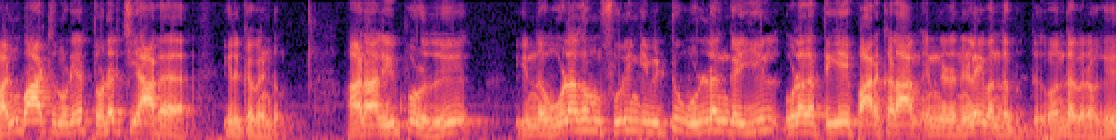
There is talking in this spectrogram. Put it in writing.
பண்பாட்டினுடைய தொடர்ச்சியாக இருக்க வேண்டும். ஆனால் இப்பொழுது இந்த உலகம் சுருங்கிவிட்டு உள்ளங்கையில் உலகத்தையே பார்க்கலாம் என்கிற நிலை வந்த வந்த பிறகு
